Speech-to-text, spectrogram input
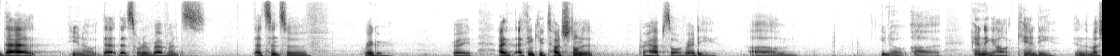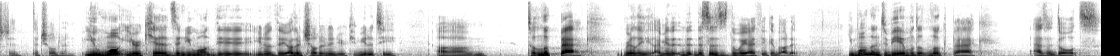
that you know that, that sort of reverence, that sense of rigor, right? I, I think you touched on it perhaps already. Um, you know, uh, handing out candy in the masjid to children. You want your kids and you want the you know the other children in your community um, to look back. Really, I mean, th- this is the way I think about it. You want them to be able to look back as adults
